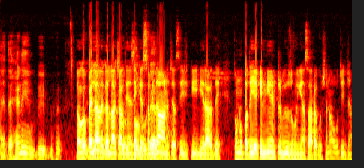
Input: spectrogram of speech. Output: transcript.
ਐ ਤਾਂ ਹੈ ਨਹੀਂ ਵੀ ਕਿਉਂਕਿ ਪਹਿਲਾਂ ਤਾਂ ਗੱਲਾਂ ਚੱਲਦੀਆਂ ਸੀ ਕਿ ਸੰਵਿਧਾਨ 'ਚ ਅਸੀਂ ਯਕੀਨ ਨਹੀਂ ਰੱਖਦੇ। ਤੁਹਾਨੂੰ ਪਤਾ ਹੀ ਹੈ ਕਿੰਨੀਆਂ ਇੰਟਰਵਿਊਜ਼ ਹੋਈਆਂ ਸਾਰਾ ਕੁਝ ਨਾ ਉਹ ਚੀਜ਼ਾਂ।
